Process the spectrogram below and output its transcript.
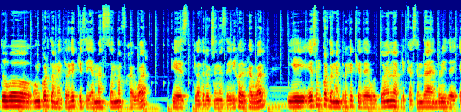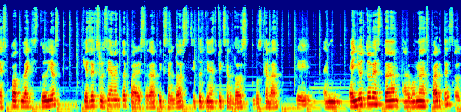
tuvo un cortometraje que se llama Son of Jaguar, que es la traducción es Hijo del Jaguar, y es un cortometraje que debutó en la aplicación de Android de Spotlight Studios, que es exclusivamente para el celular Pixel 2. Si tú tienes Pixel 2, búscala. Que en, en, YouTube están algunas partes, o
